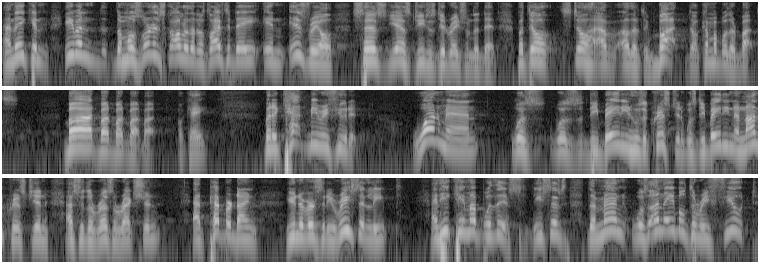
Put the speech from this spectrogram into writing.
and they can, even the most learned scholar that is alive today in Israel says, yes, Jesus did raise from the dead. But they'll still have other things. But, they'll come up with their buts. But, but, but, but, but, okay? But it can't be refuted. One man was, was debating, who's a Christian, was debating a non Christian as to the resurrection at Pepperdine University recently, and he came up with this. He says, The man was unable to refute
